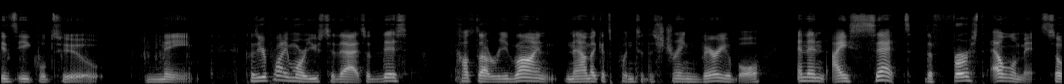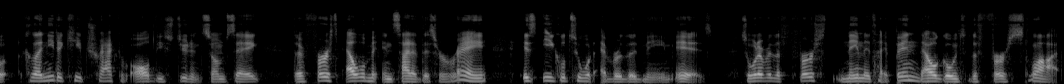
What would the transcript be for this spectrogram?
is equal to name. Because you're probably more used to that. So this console dot read line now that gets put into the string variable and then I set the first element. So because I need to keep track of all these students. So I'm saying the first element inside of this array is equal to whatever the name is so whatever the first name they type in, that will go into the first slot.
